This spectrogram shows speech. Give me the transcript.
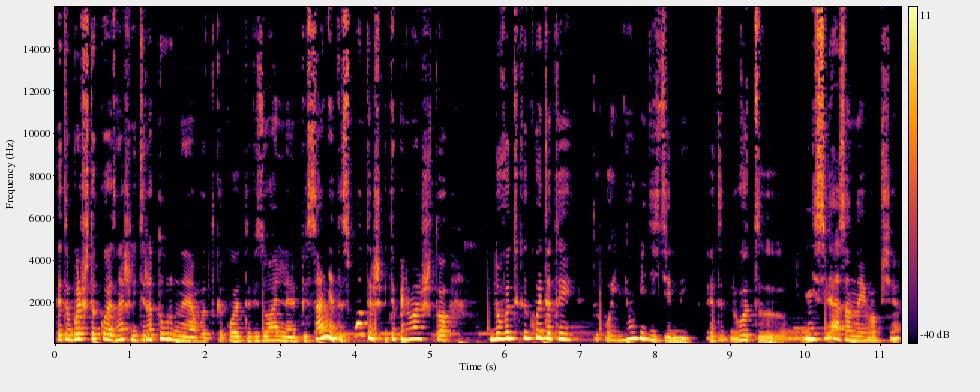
это больше такое, знаешь, литературное, вот какое-то визуальное описание. Ты смотришь, и ты понимаешь, что ну вот какой-то ты такой неубедительный. Это вот э, не связанный вообще.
